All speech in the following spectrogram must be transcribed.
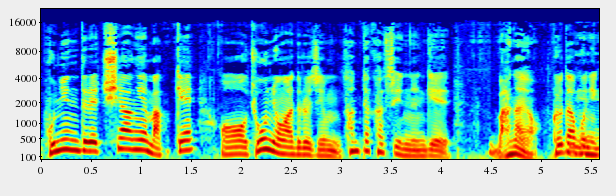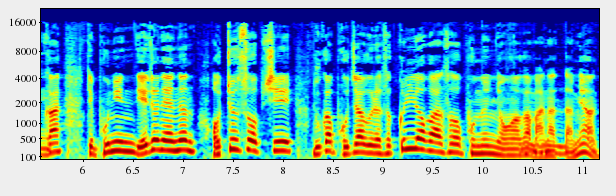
본인들의 취향에 맞게 어, 좋은 영화들을 지금 선택할 수 있는 게 많아요. 그러다 네. 보니까 이제 본인 예전에는 어쩔 수 없이 누가 보자 그래서 끌려가서 보는 영화가 음. 많았다면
